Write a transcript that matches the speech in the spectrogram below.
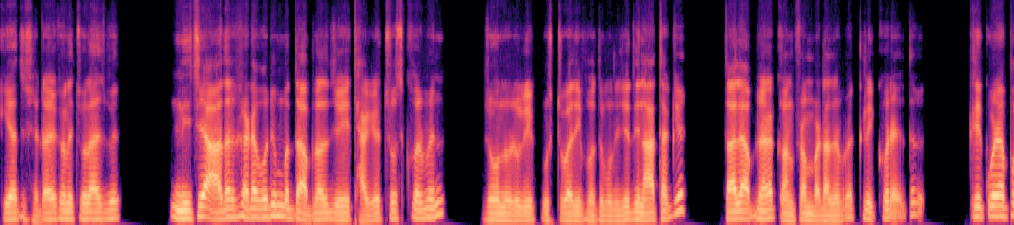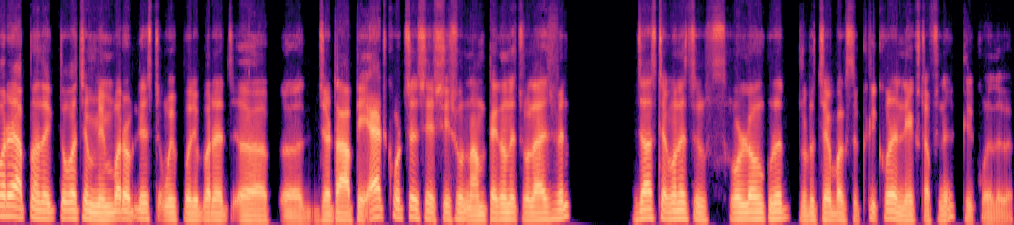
কি আছে সেটাও এখানে চলে আসবে। নিচে আধার ক্যাটাগরির মধ্যে আপনারা যদি থাকে চুজ করবেন। যৌন রোগী, কুষ্ঠবাদী, প্রতিবন্ধী যদি না থাকে তাহলে আপনারা কনফার্ম বাটনের উপরে ক্লিক করে। ক্লিক করার পরে আপনারা দেখতে পাচ্ছেন মেম্বার অফ লিস্ট ওই পরিবারের যেটা আপনি অ্যাড করছেন সেই শিশুর নামটা এখানে চলে আসবেন। জাস্ট এখানে স্ক্রল ডাউন করে দুটো চেক বক্সে ক্লিক করে নেক্সট অপশানে ক্লিক করে দেবেন।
